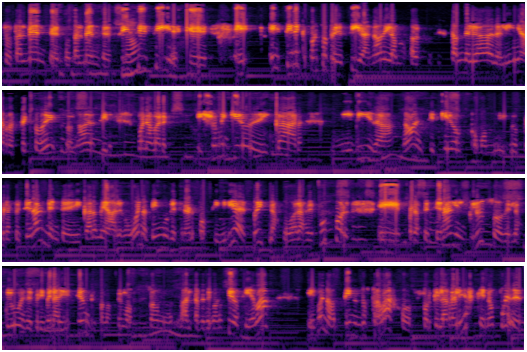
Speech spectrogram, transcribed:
Totalmente, totalmente. Sí, sí, sí, es que eh, tiene que, por eso te decía, ¿no? Digamos, es tan delgada la línea respecto de eso, ¿no? Es decir, bueno, a ver, si yo me quiero dedicar mi vida, ¿no? Es decir, quiero como profesionalmente dedicarme a algo. Bueno, tengo que tener posibilidades. Soy las jugadoras de fútbol eh, profesional incluso de los clubes de primera división que conocemos, son altamente conocidos y demás. Y bueno, tienen dos trabajos, porque la realidad es que no pueden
